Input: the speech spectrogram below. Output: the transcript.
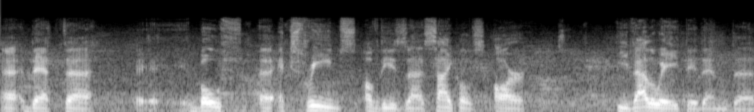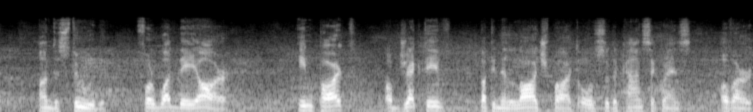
uh, that uh, both uh, extremes of these uh, cycles are evaluated and uh, understood for what they are, in part objective, but in a large part also the consequence of our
